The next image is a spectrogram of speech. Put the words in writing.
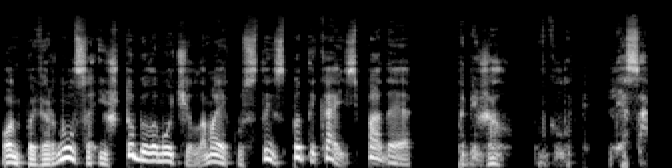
Он повернулся и, что было мочи, ломая кусты, спотыкаясь, падая, побежал вглубь леса.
